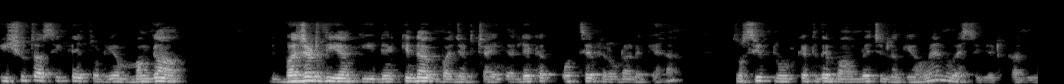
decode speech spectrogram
ਇਸ਼ੂ ਤਾਂ ਸੀ ਕਿ ਤੁਹਾਡੀਆਂ ਮੰਗਾਂ ਬਜਟ ਦੀਆਂ ਕੀ ਨੇ, ਕਿੰਨਾ ਬਜਟ ਚਾਹੀਦਾ। ਲੇਕਿਨ ਉੱਥੇ ਫਿਰ ਉਹਨਾਂ ਨੇ ਕਿਹਾ, ਤੁਸੀਂ ਟੂਲ ਕਿਟ ਦੇ ਮਾਮਲੇ 'ਚ ਲੱਗੇ ਹੋਏ ਇਨਵੈਸਟੀਗੇਟ ਕਰਨ,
